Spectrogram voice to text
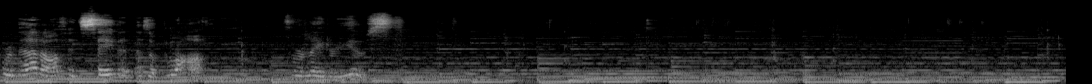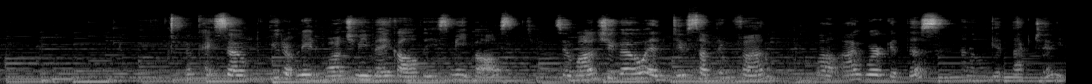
pour that off and save it as a broth for later use. Okay, so you don't need to watch me make all these meatballs. So why don't you go and do something fun while I work at this and I'll get back to you.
